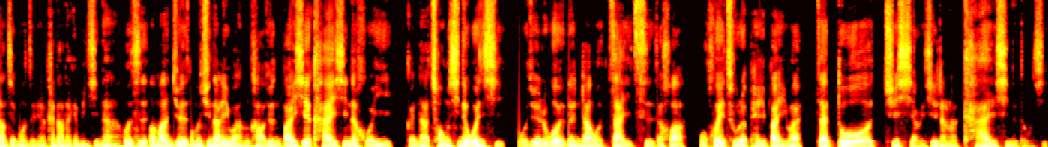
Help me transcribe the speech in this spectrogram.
上节目怎样，看到哪个明星啊，或者是妈妈，你觉得我们去哪里玩很好，就是把一些开心的回忆跟她重新的温习。我觉得如果能让我再一次的话，我会除了陪伴以外，再多去想一些让他开心的东西。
